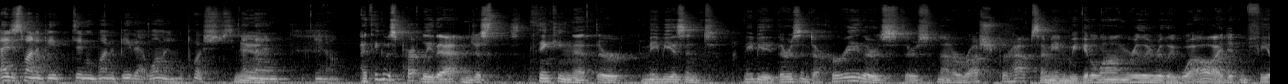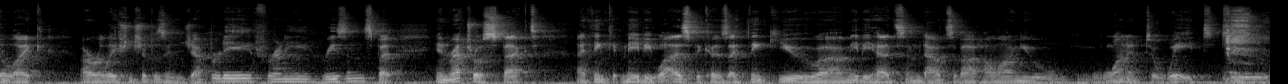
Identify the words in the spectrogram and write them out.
I just want to be didn't want to be that woman who pushed, Yeah. and then you know. I think it was partly that, and just thinking that there maybe isn't maybe there isn't a hurry. There's there's not a rush. Perhaps I mean we get along really really well. I didn't feel like our relationship was in jeopardy for any reasons, but in retrospect, I think it maybe was because I think you uh, maybe had some doubts about how long you wanted to wait to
